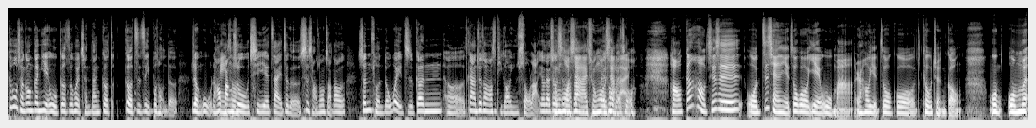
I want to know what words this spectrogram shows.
客户成功跟业务各自会承担各各自自己不同的任务，然后帮助企业在这个市场中找到生存的位置，跟呃，当然最重要是提高营收啦，要在这存活下来，存活下来。好，刚好其实我之前也做过业务嘛，然后也做过客户成功。我我们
